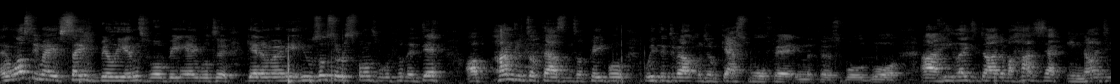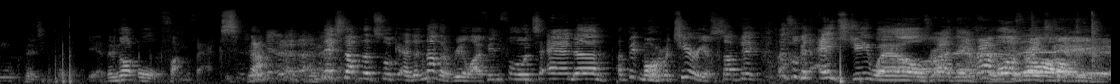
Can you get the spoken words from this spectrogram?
And whilst he may have saved billions for being able to get ammonia, he was also responsible for the death of hundreds of thousands of people with the development of gas warfare in the First World War. Uh, he later died of a heart attack in 1934. Yeah, they're not all fun facts. Now, next up, let's look at another real life influence and uh, a bit more of a cheerier subject. Let's look at H.G. Wells right there. Round applause for Oh, H.G. yeah,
